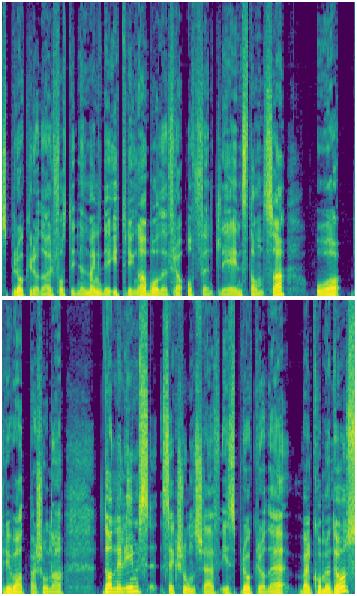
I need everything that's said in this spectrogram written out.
Språkrådet har fått inn en mengde ytringer både fra offentlige instanser og privatpersoner. Daniel Ims, seksjonssjef i Språkrådet, velkommen til oss.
